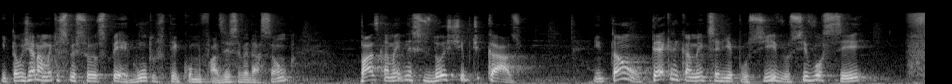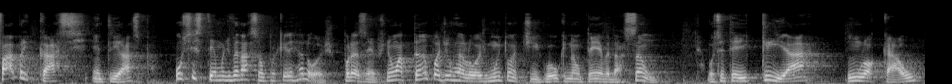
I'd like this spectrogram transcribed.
Então, geralmente as pessoas perguntam se tem como fazer essa vedação, basicamente nesses dois tipos de casos. Então, tecnicamente seria possível se você fabricasse, entre aspas, o sistema de vedação para aquele relógio. Por exemplo, se uma tampa de um relógio muito antigo ou que não tenha vedação, você teria que criar um local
